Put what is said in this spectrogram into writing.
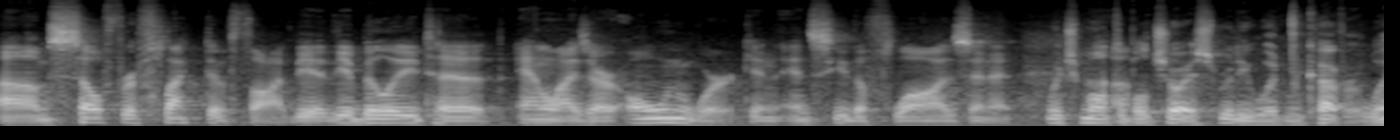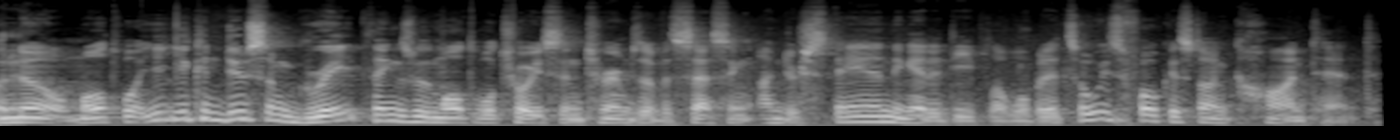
um, self-reflective thought, the, the ability to analyze our own work and, and see the flaws in it. Which multiple uh, choice really wouldn't cover, would no, it? multiple. You, you, can do some great things with multiple choice in terms of assessing understanding at a deep level, but it's always focused on content.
